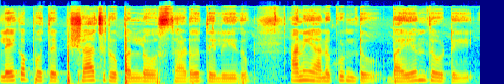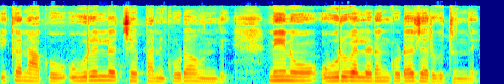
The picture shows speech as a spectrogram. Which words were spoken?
లేకపోతే పిశాచి రూపంలో వస్తాడో తెలియదు. అని అనుకుంటూ భయంతో ఇక నాకు ఊరెళ్ళొచ్చే పని కూడా ఉంది. నేను ఊరు వెళ్ళడం కూడా జరుగుతుంది.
